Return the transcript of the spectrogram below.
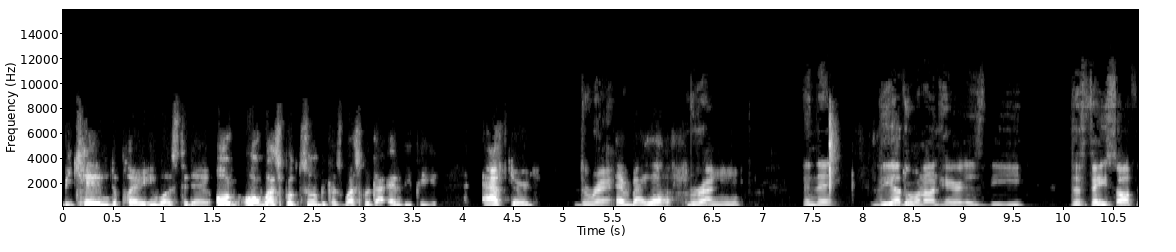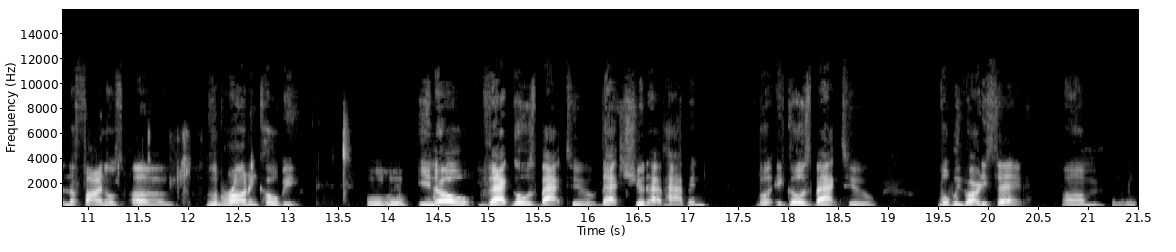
became the player he was today, or or Westbrook too, because Westbrook got MVP after Durant, everybody left. right. Mhm. And then the other one on here is the the face off in the finals of LeBron and Kobe. Mhm. you know that goes back to that should have happened but it goes back to what we've already said um Mhm.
